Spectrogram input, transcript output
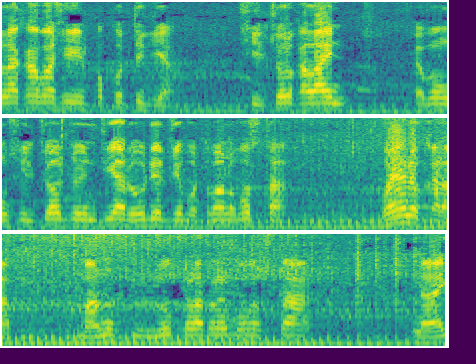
এলাকাবাসীর পক্ষ থেকে শিলচর কালাইন এবং শিলচর জয়ন্তিয়া রোডের যে বর্তমান অবস্থা, ভয়ানক খারাপ। মানুষ লোক চলাচলের ব্যবস্থা নাই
